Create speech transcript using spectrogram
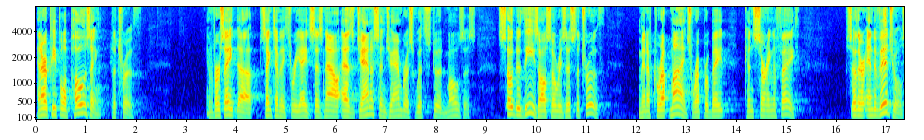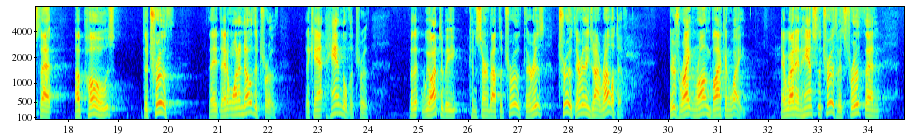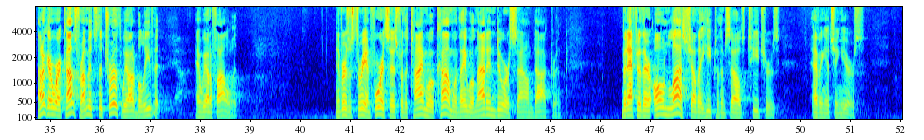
And are people opposing the truth? In verse 8, uh, 2 Timothy 3 8 says, Now, as Jannes and Jambres withstood Moses, so do these also resist the truth. Men of corrupt minds reprobate concerning the faith. So there are individuals that oppose the truth. They, they don't want to know the truth. They can't handle the truth. But we ought to be concerned about the truth. There is truth, everything's not relative. There's right and wrong, black and white. And we ought to enhance the truth. If it's truth, then I don't care where it comes from, it's the truth. We ought to believe it and we ought to follow it. In verses 3 and 4, it says, For the time will come when they will not endure sound doctrine, but after their own lust shall they heap to themselves teachers having itching ears.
